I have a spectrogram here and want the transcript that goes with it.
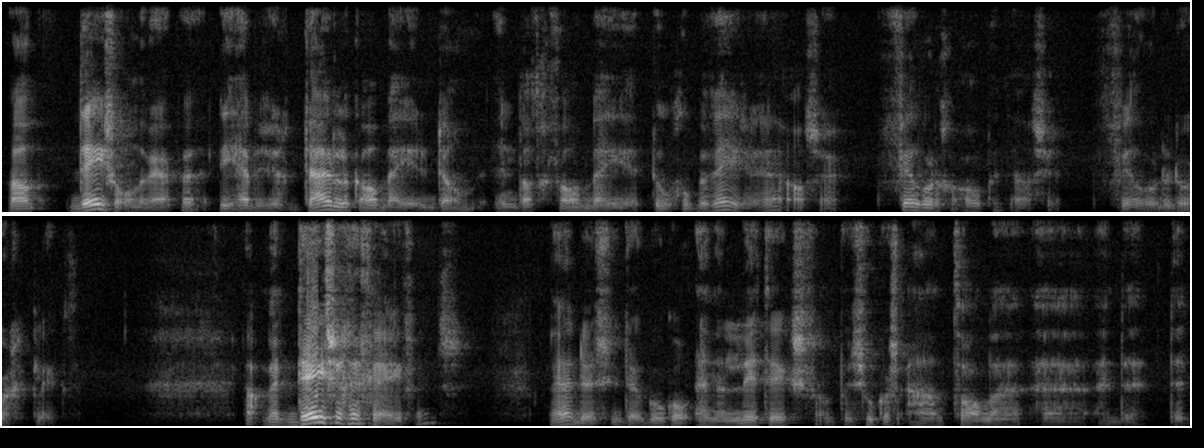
Want deze onderwerpen die hebben zich duidelijk al bij je dan, in dat geval bij je doelgroep bewezen. Hè? Als er veel worden geopend en als er veel worden doorgeklikt. Nou, met deze gegevens dus de Google Analytics van bezoekersaantallen uh, en de, de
